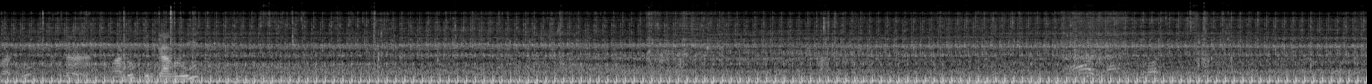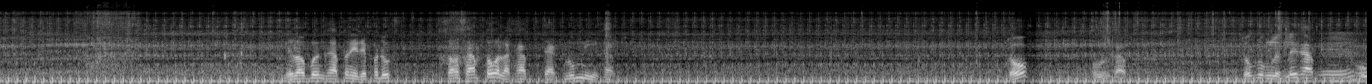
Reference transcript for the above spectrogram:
ปลาดุกน่าปลาดุกกินจากหลุมเดี๋ยวเราเบิ้งครับตอนนี้ได้ปลาดุก สองสามตัวแล้วครับ จากหลุมนี้ครับจกโอ้ยครับจกลงเหลึกเลยครับเอ๊ะโอ้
